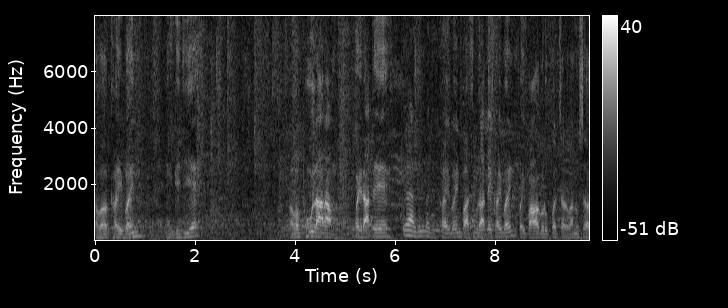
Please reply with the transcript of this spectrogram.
હવે ખાઈ બહેન ઊંઘી જઈએ. હવે ફૂલ આરામ. પછી રાતે ખાઈ બહેન પાછું રાતે ખાઈ બહેન પછી પાવાગઢ ઉપર ચડવાનું છે.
